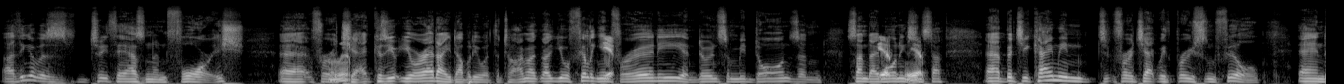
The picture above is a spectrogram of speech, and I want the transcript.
I think it was 2004 ish uh, for a chat because you, you, were at AW at the time. Uh, you were filling in yep. for Ernie and doing some mid dawns and Sunday yep, mornings yep. and stuff. Uh, but you came in to, for a chat with Bruce and Phil, and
